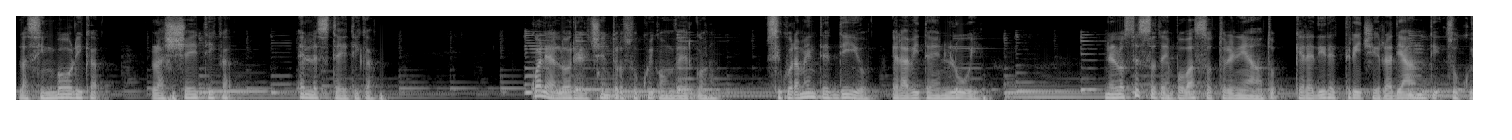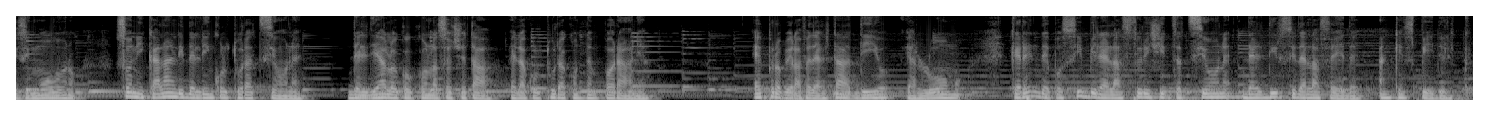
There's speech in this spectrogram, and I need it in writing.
la simbolica, l'ascetica e l'estetica. Qual è allora il centro su cui convergono? Sicuramente Dio e la vita in Lui. Nello stesso tempo va sottolineato che le direttrici radianti su cui si muovono sono i canali dell'inculturazione, del dialogo con la società e la cultura contemporanea è proprio la fedeltà a Dio e all'uomo che rende possibile la storicizzazione del dirsi della fede anche in Spidlick.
